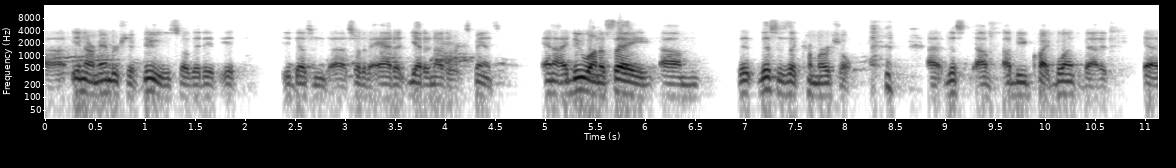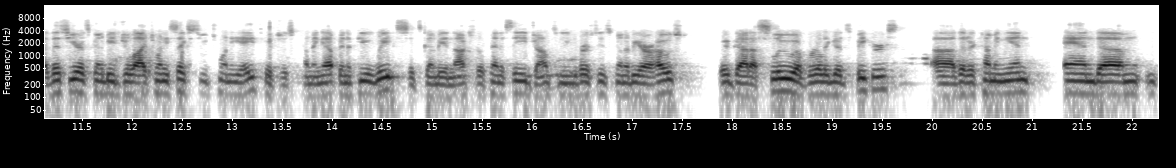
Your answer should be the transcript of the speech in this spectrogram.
uh, in our membership dues so that it it, it doesn't uh, sort of add a, yet another expense. And I do want to say um, th- this is a commercial. uh, just I'll, I'll be quite blunt about it. Uh, this year it's going to be July 26th through 28th, which is coming up in a few weeks. It's going to be in Knoxville, Tennessee. Johnson University is going to be our host. We've got a slew of really good speakers uh, that are coming in, and um,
